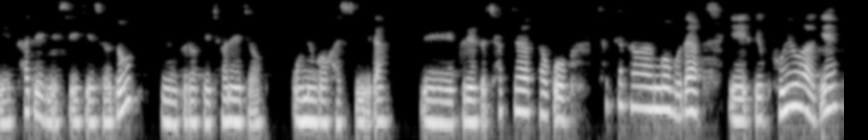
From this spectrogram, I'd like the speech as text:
예, 카드의 메시지에서도 음, 그렇게 전해져 오는 것 같습니다. 네, 그래서 착잡하고 착잡한 것보다 예, 이렇게 고요하게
